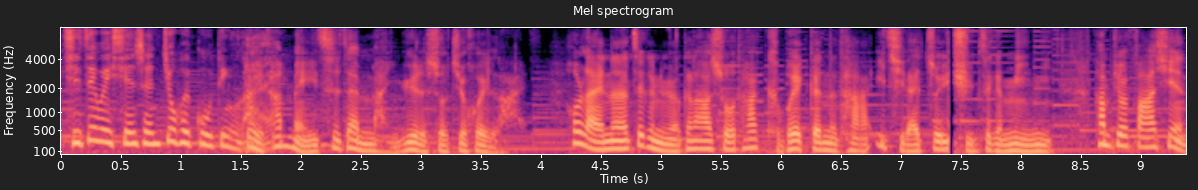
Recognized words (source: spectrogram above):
其实这位先生就会固定来，对他每一次在满月的时候就会来。后来呢，这个女儿跟他说，他可不可以跟着他一起来追寻这个秘密？他们就会发现，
